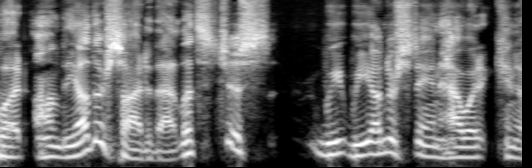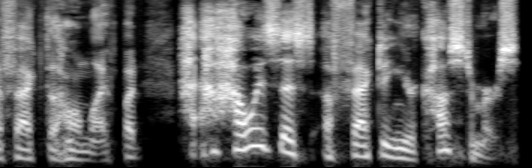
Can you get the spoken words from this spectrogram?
But on the other side of that, let's just we, we understand how it can affect the home life, but h- how is this affecting your customers?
